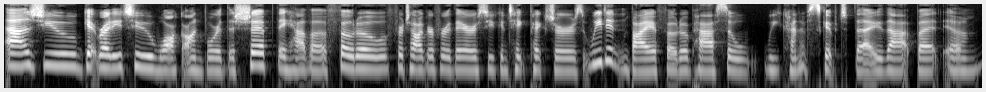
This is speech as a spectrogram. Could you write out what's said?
As you get ready to walk on board the ship, they have a photo photographer there so you can take pictures. We didn't buy a photo pass, so we kind of skipped that, but um,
